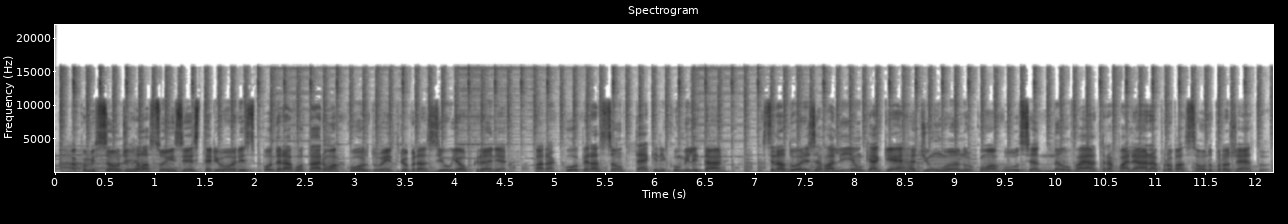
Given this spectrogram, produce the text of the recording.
A Comissão de Relações Exteriores poderá votar um acordo entre o Brasil e a Ucrânia para cooperação técnico-militar. Senadores avaliam que a guerra de um ano com a Rússia não vai atrapalhar a aprovação do projeto.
